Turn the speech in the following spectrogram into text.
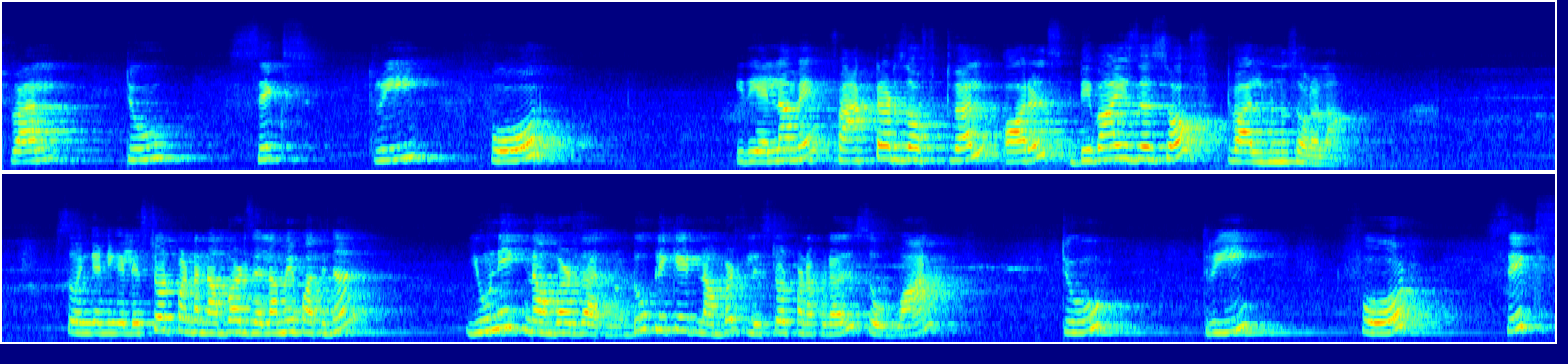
twelve two six three four இது எல்லாமே factors of twelve or else divisors of டுவெல்வ்னு சொல்லலாம். ஸோ இங்கே நீங்கள் லிஸ்ட் அவுட் பண்ணுற நம்பர்ஸ் எல்லாமே பார்த்தீங்கன்னா யூனிக் நம்பர்ஸாக இருக்கணும். டூப்ளிகேட் நம்பர்ஸ் லிஸ்ட் அவுட் பண்ணக்கூடாது. So one two three four six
